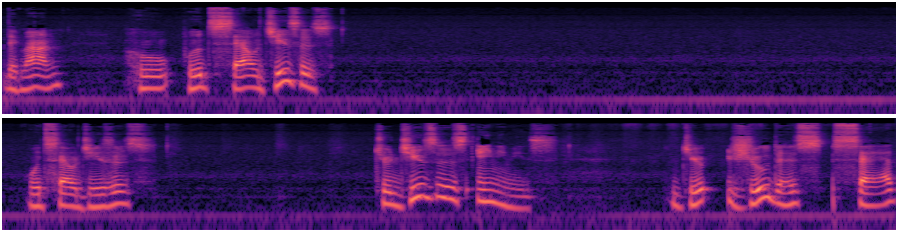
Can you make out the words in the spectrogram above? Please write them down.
the man who would sell Jesus. Would sell Jesus to Jesus' enemies. Ju- Judas said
